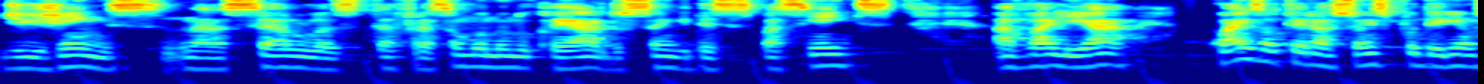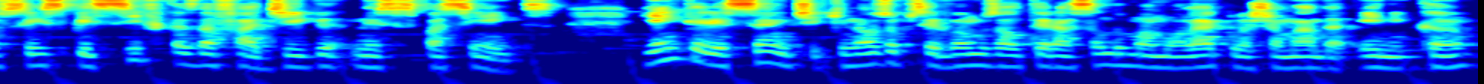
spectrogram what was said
de genes nas células da fração mononuclear do sangue desses pacientes, avaliar quais alterações poderiam ser específicas da fadiga nesses pacientes. E é interessante que nós observamos a alteração de uma molécula chamada NCAM,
